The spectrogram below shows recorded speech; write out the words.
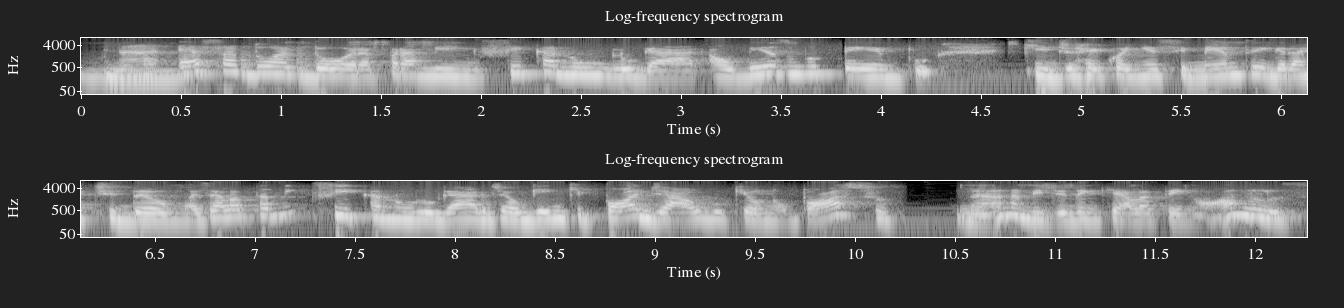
Uhum. Né? Essa doadora, para mim, fica num lugar ao mesmo tempo que de reconhecimento e gratidão, mas ela também fica num lugar de alguém que pode algo que eu não posso, né? na medida em que ela tem óvulos.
